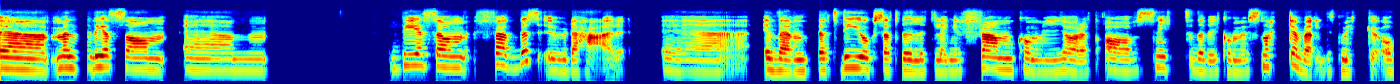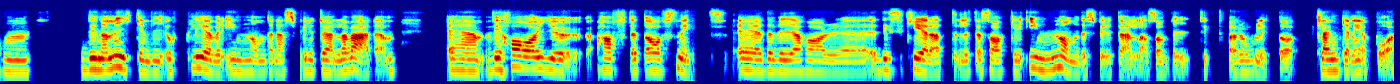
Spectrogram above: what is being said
Eh, men det som, ehm, det som föddes ur det här eh, eventet, det är ju också att vi lite längre fram kommer att göra ett avsnitt där vi kommer att snacka väldigt mycket om dynamiken vi upplever inom den här spirituella världen. Eh, vi har ju haft ett avsnitt eh, där vi har eh, dissekerat lite saker inom det spirituella som vi tyckte var roligt att klanka ner på.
